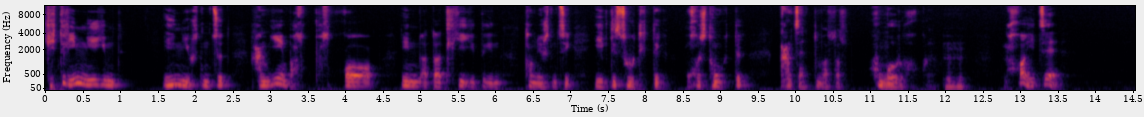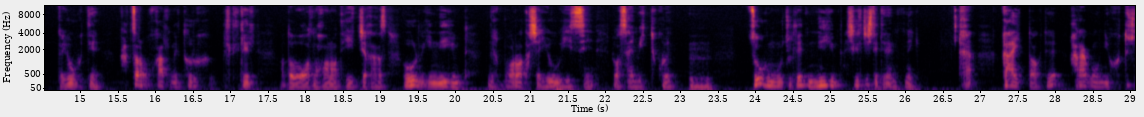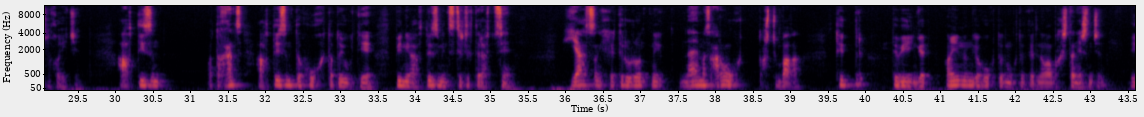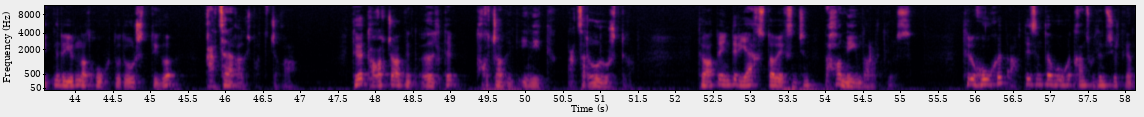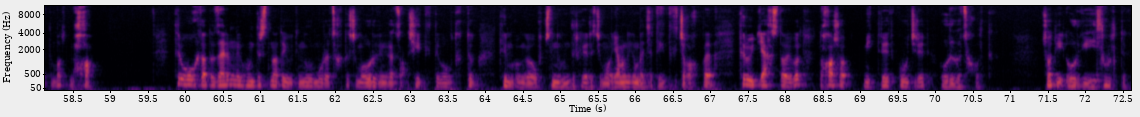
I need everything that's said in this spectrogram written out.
Гэтэл энэ нийгэмд энэ ертөнцид хамгийн болох болохгүй энэ одоо дэлхий гэдэг энэ том ертөнцийг эвдэс сүйтгэдэг, ухаж түнхдэг ганц амьтан бол хүн өөр байхгүй юу? Нохоо хизээ одоо юу гэдгийг газар ухаал нэг төрөх бэлтгэлэл одоо уул нохоонод хийж байгаагаас өөр нэг нийгэмд нэг буруу ташаа юу хийсэн бол сайн мэдэхгүй байна. Зөв хүмүүжүүлээд нийгэмд ашиглаж штэ тэр амтныг гайд дог тий хараагүй хүний хөтөж нохоо хийж байна. Аутизмд одоо ганц аутизмтай хүүхэд одоо юу гэдгийг би нэг аутизмын цэцэрлэгтэр очисон. Яасан гэхээр тэр өрөөнд нэг 8-аас 10 хүүхэд орчин байгаа. Тэд нар тэг би ингээд энэ ингээ хүүхдүүд мөхтүүд гэдэг нэг багштай ярьсан чинь эднэр ер нь бол хүүхдүүд өөрсдийгөө ганцаараа гэж бодож байгаа. Тэгээд тоглож байгааг нь уйлдаг, тоглож байгааг нь инээдэг. Ганцаар өөр өөртөө. Тэгээ одоо энэ дэр яах ёстой вэ гэсэн чинь нохоо нийгэмд оролдог юусэн. Тэр хүүхэд аутизмтай хүүхэд ганц хүлэмжшүүлдэг амтан бол нохоо. Тэр хүүхэд одоо зарим нэг хүндэрс нь одоо юу гэдэг нүүр мүрээ цогтөг юм өөрийг ингээд шийдэгдэг өвдөгдөг тийм их ингээд өвчин хүндэрхээр ч юм уу ямар нэгэн байдлаар тэгдэг гэж байгаа байхгүй. Тэр үед яах ёстой вэ гэвэл нохоо шууд мэдрээд гүүжрээд өөрийгөө цохиулдаг. Шууд өөрийгөө илүүлдэг.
